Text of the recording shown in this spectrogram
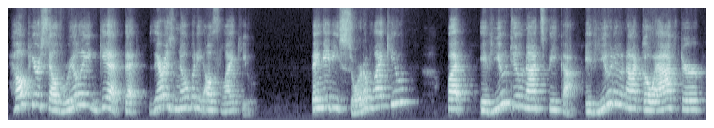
Help yourself really get that there is nobody else like you. They may be sort of like you, but if you do not speak up, if you do not go after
